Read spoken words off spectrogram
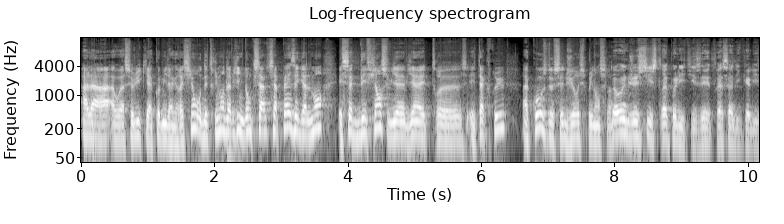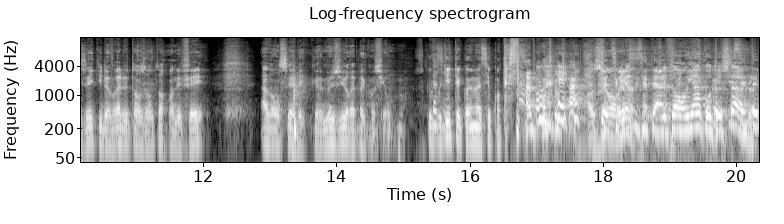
à, celui qui a commis l'agression au détriment de la victime. Donc ça, pèse également et cette défiance vient être, euh, est accrue à cause de cette jurisprudence-là. Dans une justice très politisée, très syndicalisée, qui devrait de temps en temps, en effet, avancer avec euh, mesure et précaution. Que vous dites est quand même assez contestable. En tout cas. Oh, c'est en rien, c'est en rien contestable.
